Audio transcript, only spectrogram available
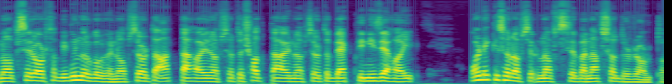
নবসের অর্থ বিভিন্ন রকম হয়। নফসের অর্থ আত্মা হয়, নফসের অর্থ সত্তা হয়, নফসের অর্থ ব্যক্তি নিজে হয়। অনেক কিছু নফসের নফসে বা শব্দের অর্থ।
